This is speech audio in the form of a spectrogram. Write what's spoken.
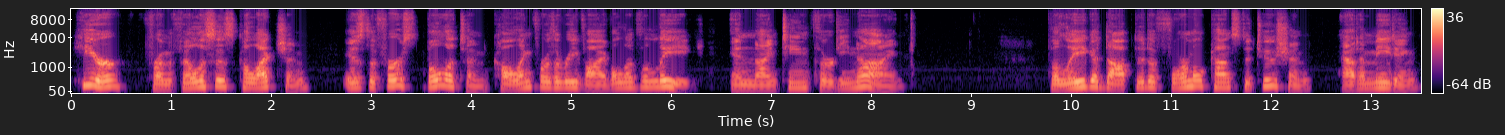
Here, from Phyllis's collection, is the first bulletin calling for the revival of the League in 1939 the League adopted a formal constitution at a meeting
